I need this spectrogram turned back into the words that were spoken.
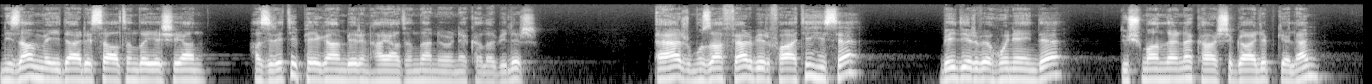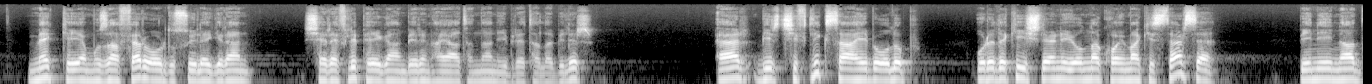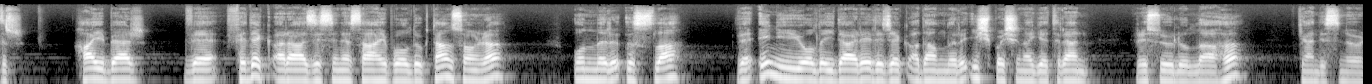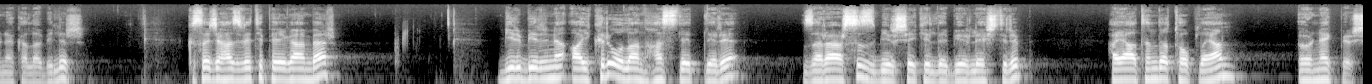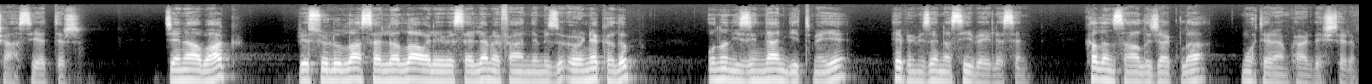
nizam ve idaresi altında yaşayan Hazreti Peygamber'in hayatından örnek alabilir. Eğer muzaffer bir fatih ise Bedir ve Huneyn'de düşmanlarına karşı galip gelen Mekke'ye muzaffer ordusuyla giren şerefli peygamberin hayatından ibret alabilir. Eğer bir çiftlik sahibi olup oradaki işlerini yoluna koymak isterse Beni Nadr, Hayber ve Fedek arazisine sahip olduktan sonra onları ıslah ve en iyi yolda idare edecek adamları iş başına getiren Resulullah'ı kendisine örnek alabilir. Kısaca Hazreti Peygamber birbirine aykırı olan hasletleri zararsız bir şekilde birleştirip hayatında toplayan örnek bir şahsiyettir. Cenab-ı Hak Resulullah sallallahu aleyhi ve sellem Efendimiz'i örnek alıp onun izinden gitmeyi hepimize nasip eylesin. Kalın sağlıcakla muhterem kardeşlerim.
